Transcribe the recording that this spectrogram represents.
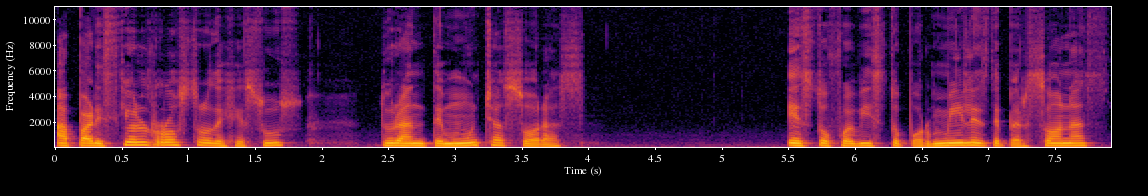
apareció el rostro de Jesús durante muchas horas. Esto fue visto por miles de personas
